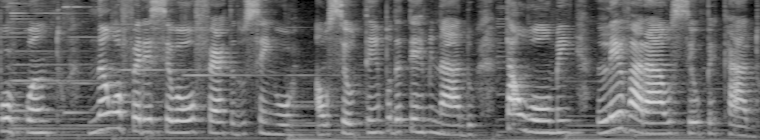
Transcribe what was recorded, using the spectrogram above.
porquanto não ofereceu a oferta do Senhor ao seu tempo determinado, tal homem levará o seu pecado.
